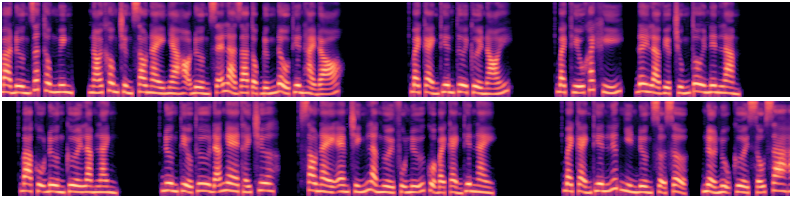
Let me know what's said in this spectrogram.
Bà đường rất thông minh, nói không chừng sau này nhà họ đường sẽ là gia tộc đứng đầu thiên hải đó. Bạch Cảnh Thiên tươi cười nói. Bạch thiếu khách khí, đây là việc chúng tôi nên làm. Bà cụ đường cười làm lành. Đường tiểu thư đã nghe thấy chưa? Sau này em chính là người phụ nữ của Bạch Cảnh Thiên này. Bạch Cảnh Thiên liếc nhìn đường sở sở, nở nụ cười xấu xa.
